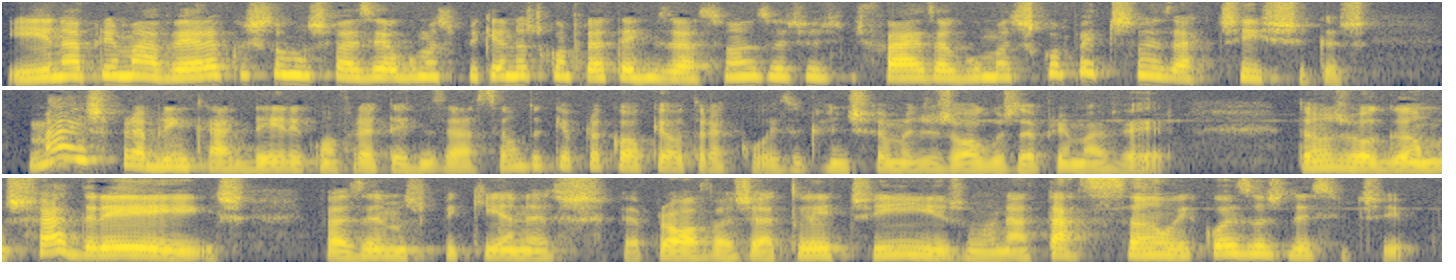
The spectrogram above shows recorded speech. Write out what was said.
e na primavera costumamos fazer algumas pequenas confraternizações onde a gente faz algumas competições artísticas, mais para brincadeira e confraternização do que para qualquer outra coisa, que a gente chama de Jogos da Primavera. Então jogamos xadrez, fazemos pequenas provas de atletismo, natação e coisas desse tipo.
